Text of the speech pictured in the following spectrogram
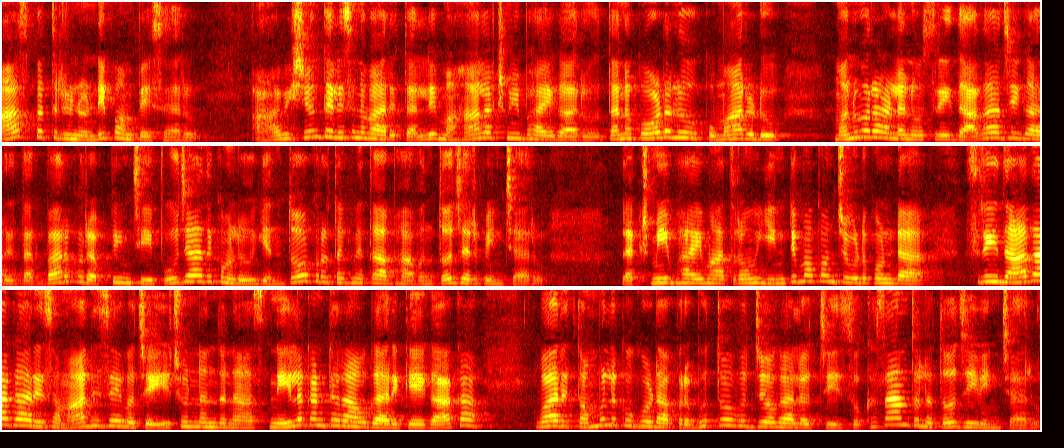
ఆసుపత్రి నుండి పంపేశారు. ఆ విషయం తెలిసిన వారి తల్లి మహాలక్ష్మీబాయి గారు తన కోడలు కుమారుడు మనుమరాళ్ళను శ్రీ దాదాజీ గారి దర్బారుకు రప్పించి పూజాధికములు ఎంతో కృతజ్ఞతాభావంతో జరిపించారు. లక్ష్మీబాయి మాత్రం ఇంటి ముఖం చూడకుండా శ్రీ దాదాగారి సమాధి సేవ చేయుచున్నందున నీలకంఠరావు గారికే గాక వారి తమ్ములకు కూడా ప్రభుత్వ ఉద్యోగాలొచ్చి సుఖశాంతులతో జీవించారు.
